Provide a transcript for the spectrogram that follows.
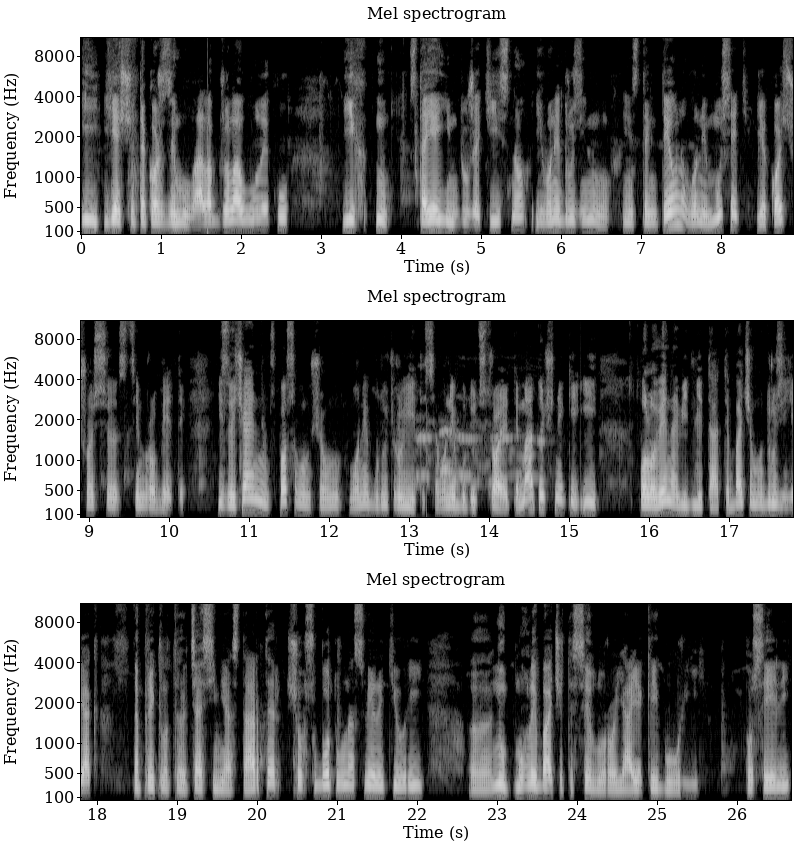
і є ще також зимувала бджола в вулику. Їх ну, стає їм дуже тісно, і вони, друзі, ну, інстинктивно вони мусять якось щось е, з цим робити. І звичайним способом, що вони будуть роїтися, вони будуть строїти маточники і половина відлітати. Бачимо, друзі, як, наприклад, ця сім'я стартер, що в суботу у нас вилетів рій. Е, ну, могли бачити силу роя, який був рій по силі.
